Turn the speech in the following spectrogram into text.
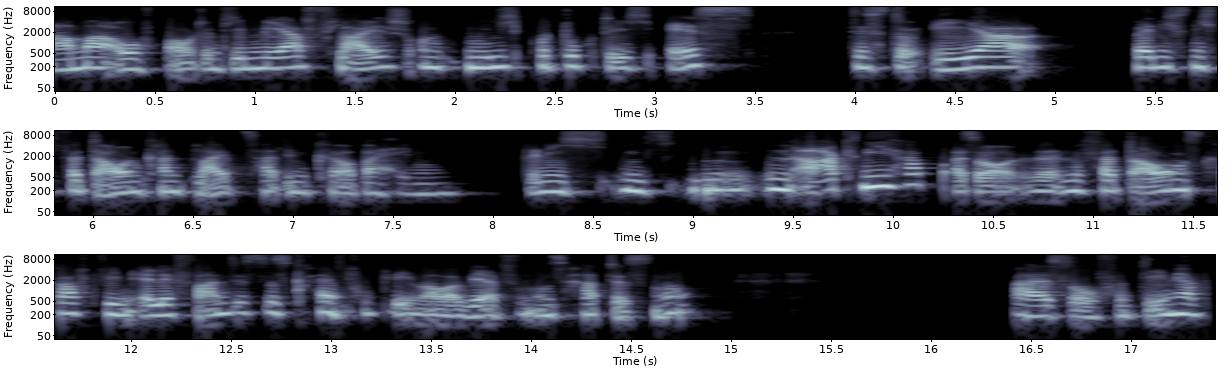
Ama aufbaut. Und je mehr Fleisch und Milchprodukte ich esse, desto eher, wenn ich es nicht verdauen kann, bleibt es halt im Körper hängen. Wenn ich ein Agni habe, also eine Verdauungskraft wie ein Elefant, ist das kein Problem, aber wer von uns hat es? Ne? Also von dem her,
